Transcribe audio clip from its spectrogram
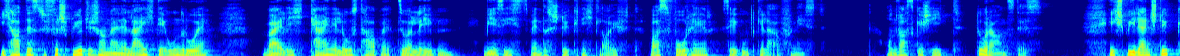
Ich hatte es verspürte schon eine leichte Unruhe, weil ich keine Lust habe zu erleben, wie es ist, wenn das Stück nicht läuft, was vorher sehr gut gelaufen ist. Und was geschieht? Du raunst es. Ich spiele ein Stück,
